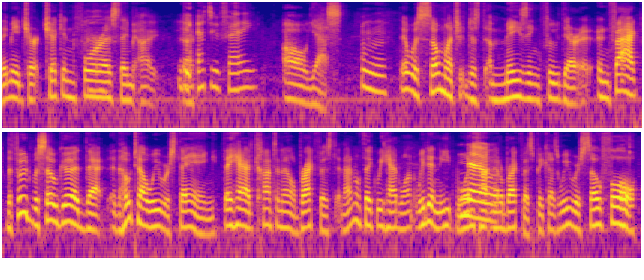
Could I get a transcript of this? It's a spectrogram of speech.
They made jerk chicken for us. They, I, the etouffee. Oh yes. Mm-hmm. There was so much just amazing food there. In fact, the food was so good that at the hotel we were staying, they had continental breakfast, and I don't think we had one. We didn't eat one No. continental breakfast because we were so full.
